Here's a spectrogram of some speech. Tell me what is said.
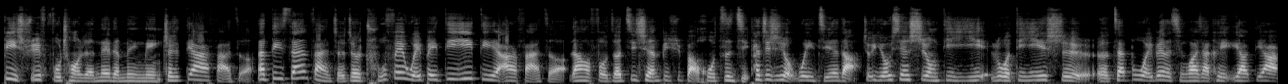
必须服从人类的命令，这是第二法则。那第三法则就是，除非违背第一、第二法则，然后否则机器人必须保护自己，它这是有未接的，就优先适用第一。如果第一是呃在不违背的情况下，可以要第二；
